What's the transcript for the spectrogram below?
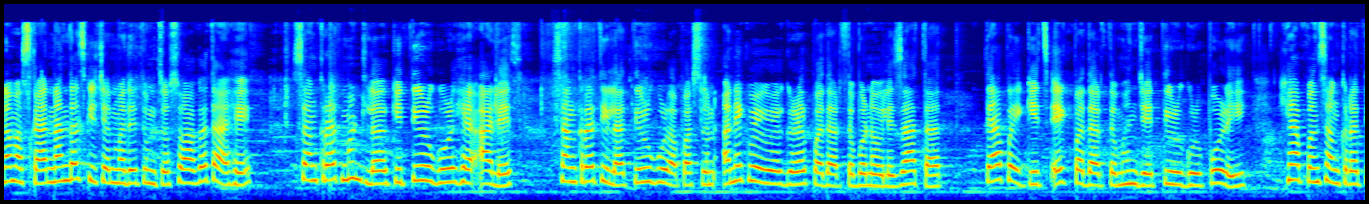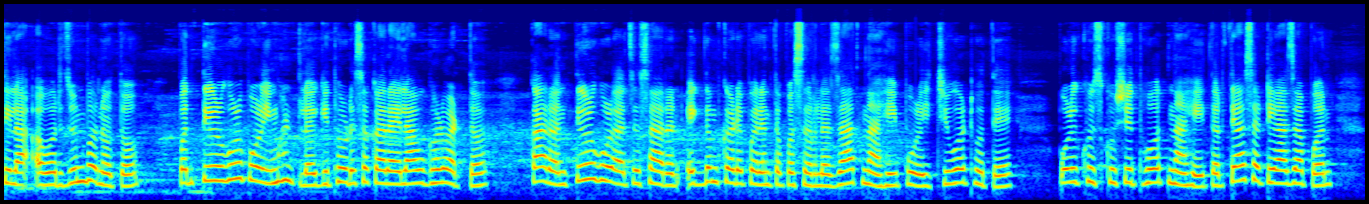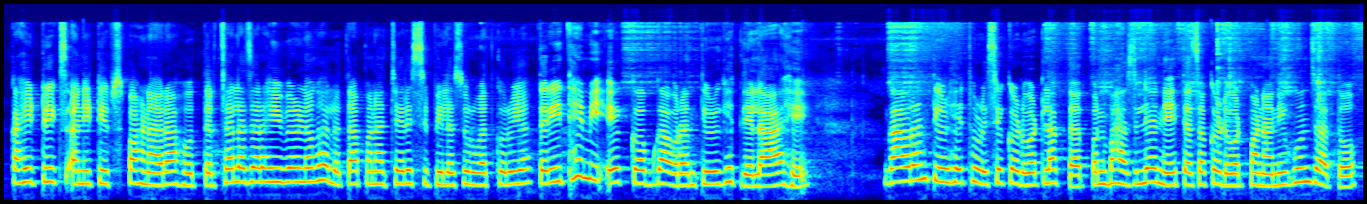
नमस्कार नंदाज किचनमध्ये तुमचं स्वागत आहे. संक्रांत म्हटलं की तिळगुळ हे आलेच. संक्रांतीला तिळगुळापासून अनेक वेगवेगळे पदार्थ बनवले जातात. त्यापैकीच एक पदार्थ म्हणजे तिळगुळ पोळी. हे आपण संक्रांतीला आवर्जून बनवतो. पण तिळगुळ पोळी म्हटलं की थोडंसं करायला अवघड वाटतं. कारण तिळगुळाचं सारण एकदम कडेपर्यंत पसरलं जात नाही पोळी चिवट होते. पोळी खुसखुशीत होत नाही तर त्यासाठी आज आपण काही ट्रिक्स आणि टिप्स पाहणार आहोत. तर चला जरा ही वेळ न घालवता आपण आजच्या रेसिपीला सुरुवात करूया. तर इथे मी एक कप गावरान तीळ घेतलेला आहे. गावरान तीळ हे थोडेसे कडवट लागतात पण भाजल्याने त्याचा कडवटपणा निघून जातो.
